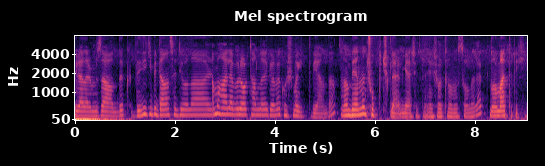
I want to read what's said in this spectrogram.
biralarımızı aldık. Deli gibi dans ediyorlar. Ama hala böyle ortamları görmek hoşuma gitti bir yandan. Ama bir yandan çok küçüklerdi gerçekten yaş ortalaması olarak. Normal tabii ki.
